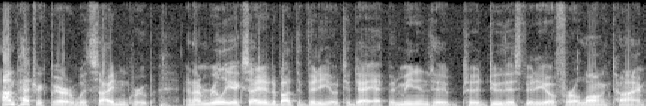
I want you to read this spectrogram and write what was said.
I'm Patrick Baer with Seiden Group, and I'm really excited about the video today. I've been meaning to, to do this video for a long time.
